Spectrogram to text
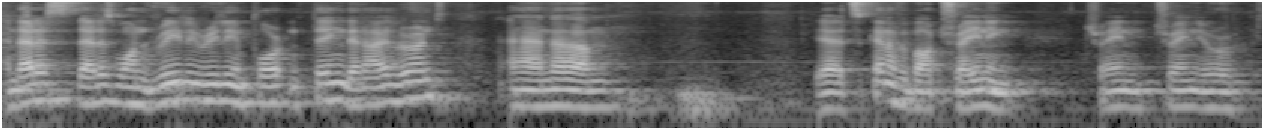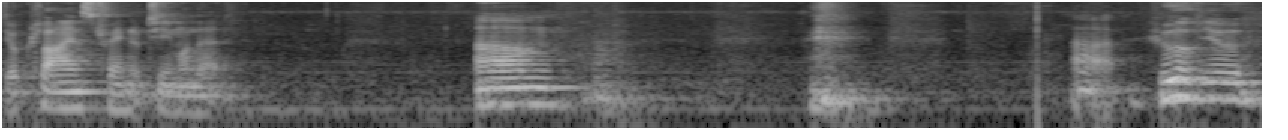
And that is, that is one really, really important thing that I learned. And um, yeah, it's kind of about training. Train, train your, your clients, train your team on that. Um, uh, who of you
